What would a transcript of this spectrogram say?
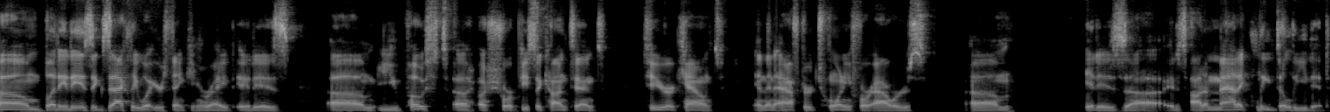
Um, but it is exactly what you're thinking, right? It is um, you post a, a, short piece of content to your account, and then after 24 hours, um, it is uh, it is automatically deleted.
